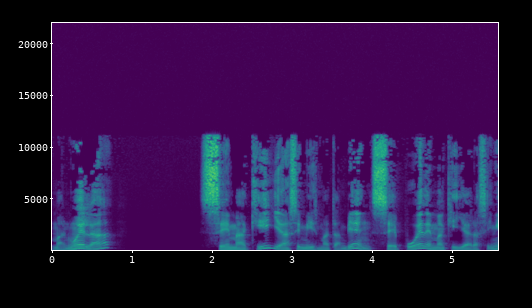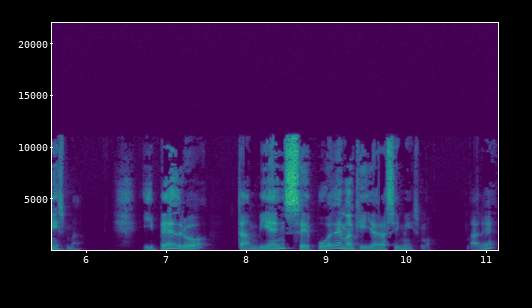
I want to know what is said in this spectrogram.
Manuela se maquilla a sí misma también, se puede maquillar a sí misma. Y Pedro también se puede maquillar a sí mismo, ¿vale?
